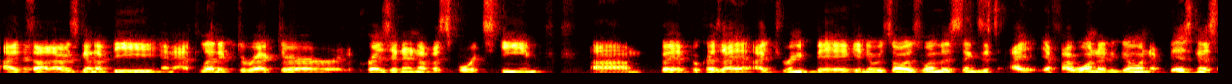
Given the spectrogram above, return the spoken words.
I thought I was going to be an athletic director or the president of a sports team, um, but because I, I, dreamed big, and it was always one of those things. It's I, if I wanted to go into business,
